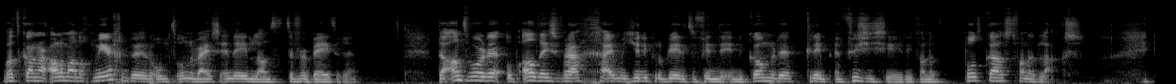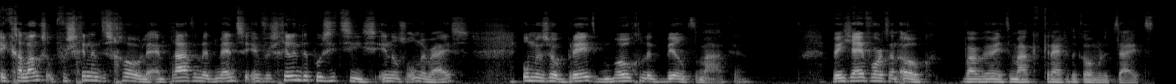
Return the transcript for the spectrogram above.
Wat kan er allemaal nog meer gebeuren om het onderwijs in Nederland te verbeteren? De antwoorden op al deze vragen ga ik met jullie proberen te vinden in de komende krimp- en fusieserie van het podcast van het LAX. Ik ga langs op verschillende scholen en praten met mensen in verschillende posities in ons onderwijs om een zo breed mogelijk beeld te maken. Weet jij voortaan ook waar we mee te maken krijgen de komende tijd?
